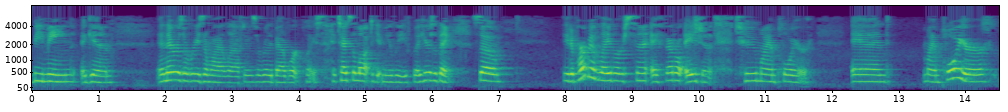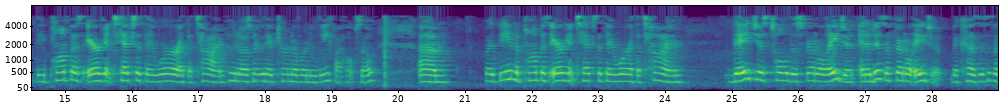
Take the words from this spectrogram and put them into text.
be mean again. And there was a reason why I left. It was a really bad workplace. It takes a lot to get me to leave. But here's the thing. So, the Department of Labor sent a federal agent to my employer. And my employer, the pompous, arrogant ticks that they were at the time, who knows, maybe they've turned over a new leaf, I hope so. Um, but being the pompous, arrogant ticks that they were at the time, they just told this federal agent, and it is a federal agent because this is a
